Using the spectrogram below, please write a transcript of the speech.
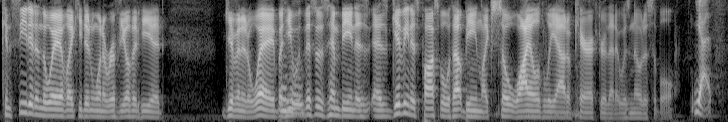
conceited in the way of like he didn't want to reveal that he had given it away, but he this was him being as as giving as possible without being like so wildly out of character that it was noticeable. Yes.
